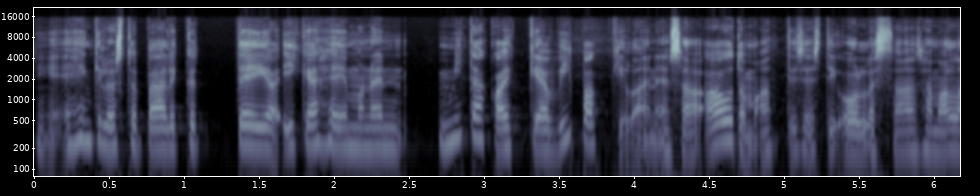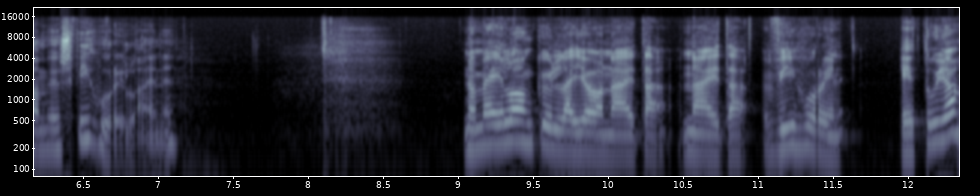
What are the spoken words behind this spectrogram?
Niin henkilöstöpäällikkö Teija Ikäheimonen, mitä kaikkea vipakkilainen saa automaattisesti ollessaan samalla myös vihurilainen? No meillä on kyllä jo näitä, näitä vihurin etuja,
